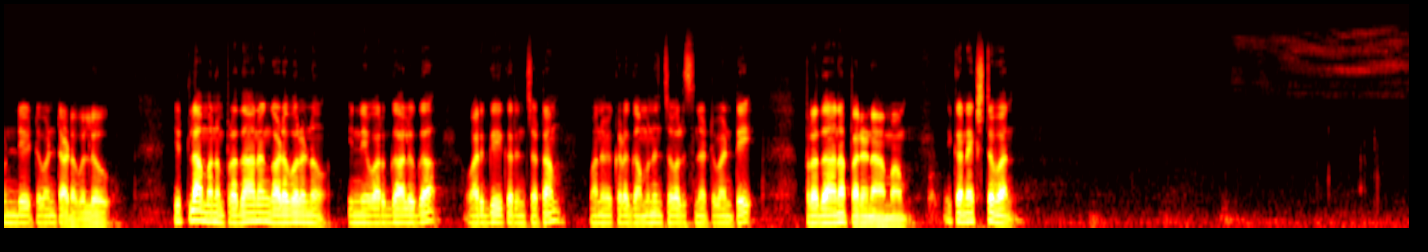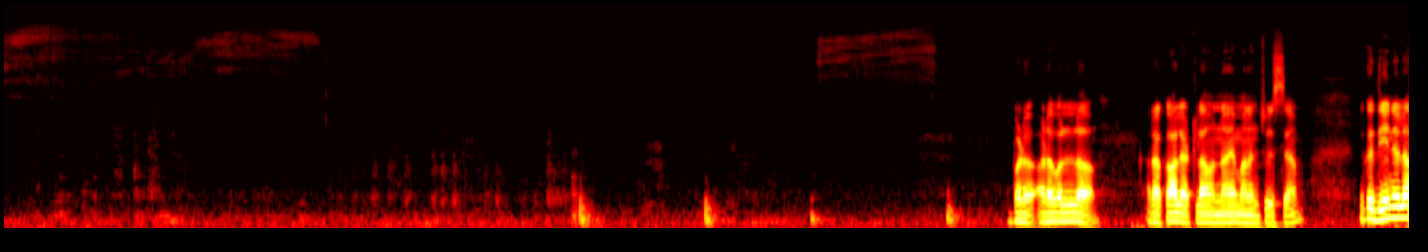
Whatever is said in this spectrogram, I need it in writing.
ఉండేటువంటి అడవులు. ఇట్లా మనం ప్రధానంగా అడవులను ఇన్ని వర్గాలుగా వర్గీకరించటం మనం ఇక్కడ గమనించవలసినటువంటి ప్రధాన పరిణామం. ఇక నెక్స్ట్ వన్ ఇప్పుడు అడవుల్లో రకాలు ఎట్లా ఉన్నాయో మనం చూసాం. ఇక దీనిలో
